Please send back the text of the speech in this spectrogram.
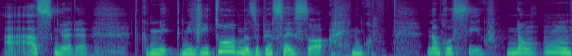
à, à senhora que me, que me irritou, mas eu pensei só, ai, não, não consigo, não, hum,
